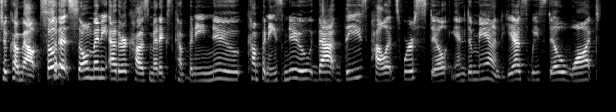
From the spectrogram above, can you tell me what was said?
to come out so that so many many other cosmetics company knew companies knew that these palettes were still in demand. Yes we still want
